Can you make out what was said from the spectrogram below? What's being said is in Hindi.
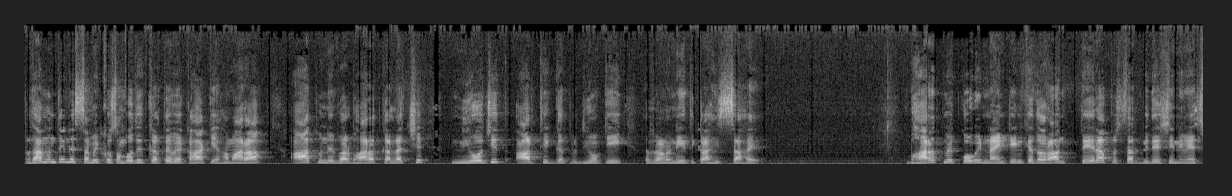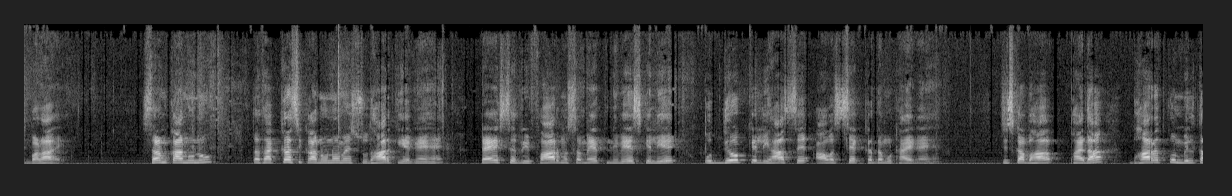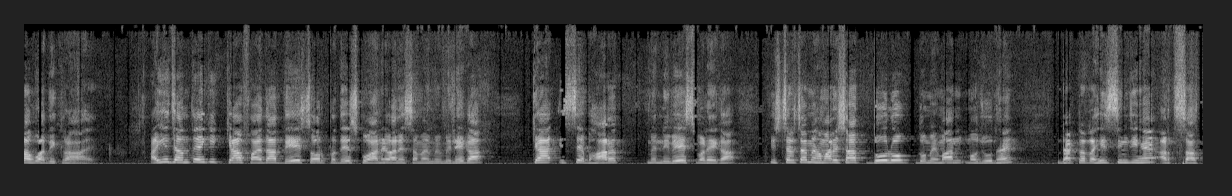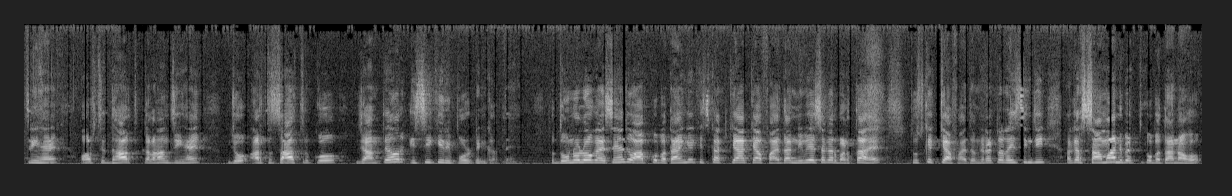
प्रधानमंत्री ने समिट को संबोधित करते हुए कहा कि हमारा आत्मनिर्भर भारत का लक्ष्य नियोजित आर्थिक गतिविधियों की रणनीति का हिस्सा है। भारत में कोविड 19 के दौरान 13 प्रतिशत विदेशी निवेश बढ़ा है। श्रम कानूनों तथा कृषि कानूनों में सुधार किए गए हैं। टैक्स रिफॉर्म समेत निवेश के लिए उद्योग के लिहाज से आवश्यक कदम उठाए गए हैं। जिसका भाव फ़ायदा भारत को मिलता हुआ दिख रहा है। आइए जानते हैं कि क्या फ़ायदा देश और प्रदेश को आने वाले समय में मिलेगा? क्या इससे भारत में निवेश बढ़ेगा? इस चर्चा में हमारे साथ दो लोग, दो मेहमान मौजूद हैं। डॉक्टर रहीस सिंह जी हैं, अर्थशास्त्री हैं और सिद्धार्थ कलान जी हैं, जो अर्थशास्त्र को जानते हैं और इसी की रिपोर्टिंग करते हैं। तो दोनों लोग ऐसे हैं जो आपको बताएँगे कि इसका क्या क्या फ़ायदा निवेश अगर बढ़ता है तो उसके क्या फ़ायदे होंगे डॉक्टर रही सिंह जी अगर सामान्य व्यक्ति को बताना हो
